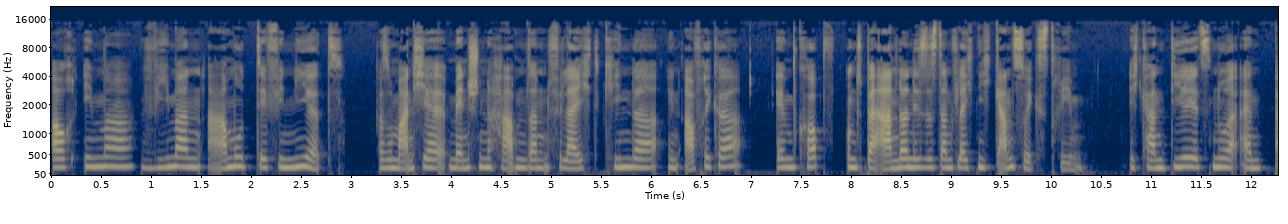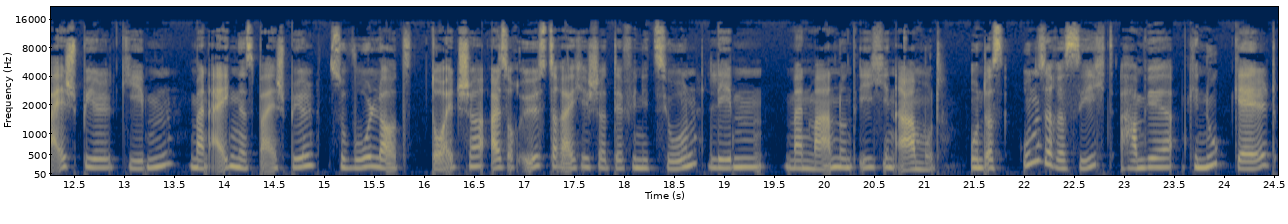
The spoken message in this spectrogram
auch immer, wie man Armut definiert. Also manche Menschen haben dann vielleicht Kinder in Afrika im Kopf und bei anderen ist es dann vielleicht nicht ganz so extrem. Ich kann dir jetzt nur ein Beispiel geben, mein eigenes Beispiel. Sowohl laut deutscher als auch österreichischer Definition leben mein Mann und ich in Armut. Und aus unserer Sicht haben wir genug Geld,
